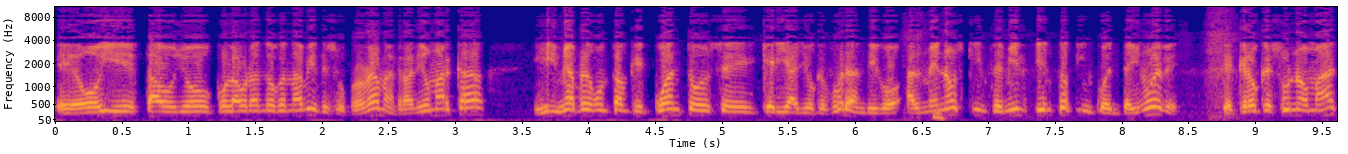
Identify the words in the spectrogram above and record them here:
Eh, hoy he estado yo colaborando con David en su programa en Radio Marca y me ha preguntado que cuántos eh, quería yo que fueran. Digo, al menos 15.159, que creo que es uno más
